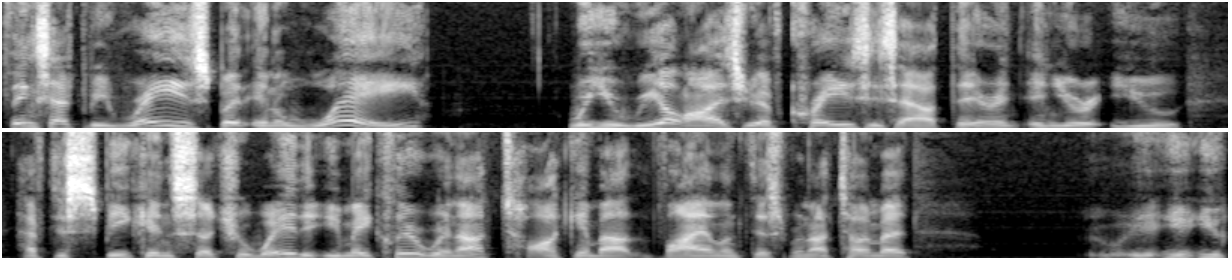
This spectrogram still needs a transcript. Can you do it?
things have to be raised, but in a way where you realize you have crazies out there and, and you're, you have to speak in such a way that you make clear we're not talking about violent this, we're not talking about you, you,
